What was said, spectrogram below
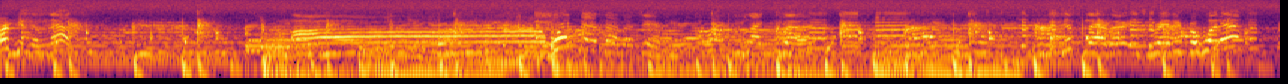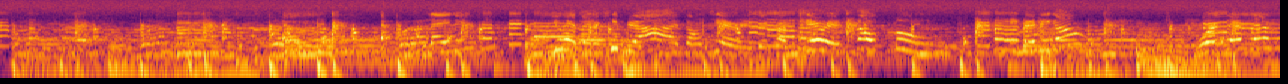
working the left. Uh, that leather, Jerry? You leather? This leather is ready for whatever. You had better keep your eyes on Jerry because Jerry is so smooth. He may be gone. Work that leather.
